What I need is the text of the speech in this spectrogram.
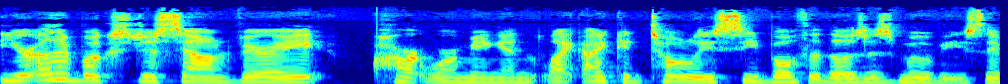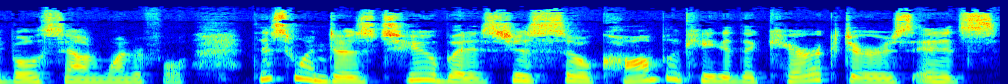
Your other books just sound very heartwarming and like I could totally see both of those as movies. They both sound wonderful. This one does too, but it's just so complicated the characters and it's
